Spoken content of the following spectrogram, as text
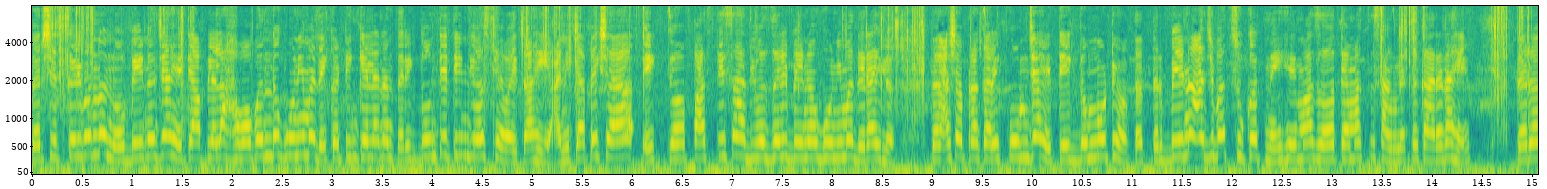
तर शेतकरी बंधूंनो बेणं जे आहे ते आपल्याला हवाबंद गोणीमध्ये कटिंग केल्यानंतर एक दोन ते तीन दिवस ठेवायचं आहे. आणि त्यापेक्षा एक पाच ते सहा दिवस जरी बेणं गोणीमध्ये राहिलं तर अशा प्रकारे कोंब जे आहे ते एकदम मोठे होतात. तर बेणं अजिबात सुकत नाही हे माझं त्यामागचं सांगण्याचं कारण आहे. तर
